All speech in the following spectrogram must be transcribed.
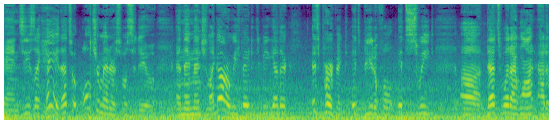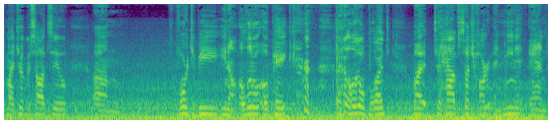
And Z's like, hey, that's what Ultramen are supposed to do. And they mention like, oh, are we fated to be together? It's perfect. It's beautiful. It's sweet. Uh, that's what I want out of my tokusatsu. Um, for it to be, you know, a little opaque and a little blunt, but to have such heart and mean it and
